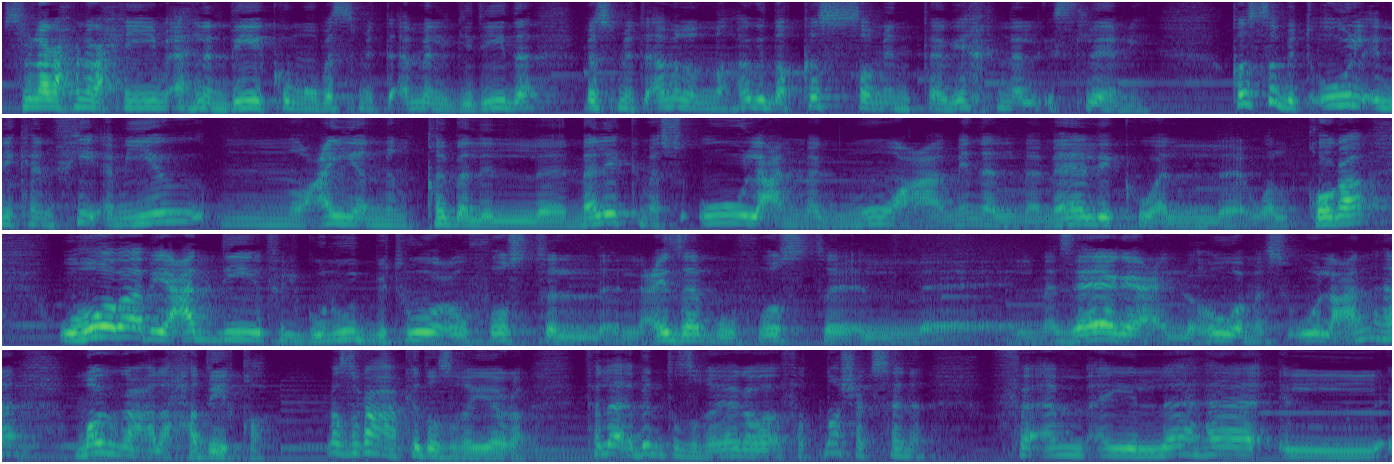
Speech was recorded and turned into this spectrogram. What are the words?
بسم الله الرحمن الرحيم. أهلا بيكم وبسمة امل جديده بسمة امل النهارده قصة من تاريخنا الإسلامي. قصة بتقول إن كان في أمير معين من قبل الملك مسؤول عن مجموعة من الممالك وال- والقرى وهو بقى بيعدي في الجنود بتوعه في وسط العزب وفي وسط ال- المزارع اللي هو مسؤول عنها. مر على حديقة. مزرعة كده صغيرة. فلقى بنت صغيرة واقفة 12 سنة فقام قايل لها ال-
